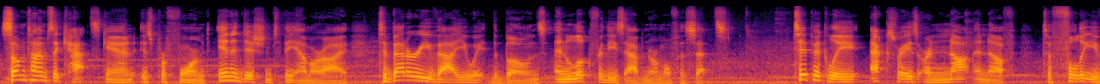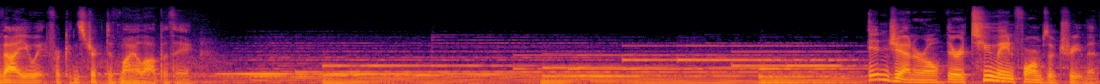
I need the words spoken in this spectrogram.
Sometimes a CAT scan is performed in addition to the MRI to better evaluate the bones and look for these abnormal facets. Typically, x-rays are not enough to fully evaluate for constrictive myelopathy. In general, there are two main forms of treatment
